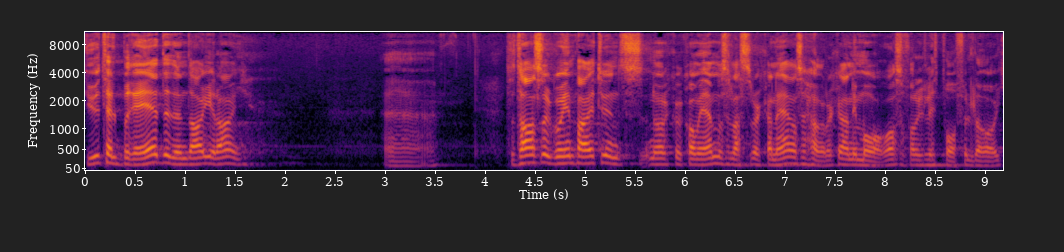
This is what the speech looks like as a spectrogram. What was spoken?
Gud helbreder den dag i dag. Eh, Så ta oss og Gå inn på iTunes når dere kommer hjem, og så laster dere ned, og så hører dere den i morgen, og så får dere litt påfyll da òg.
